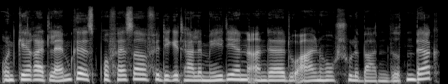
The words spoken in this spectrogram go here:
Und Gerald Lemke ist Professor für digitale Medien an der Dualen Hochschule Baden-Württemberg.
